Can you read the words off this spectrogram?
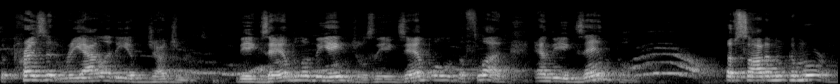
The present reality of judgment the example of the angels, the example of the flood, and the example of Sodom and Gomorrah.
